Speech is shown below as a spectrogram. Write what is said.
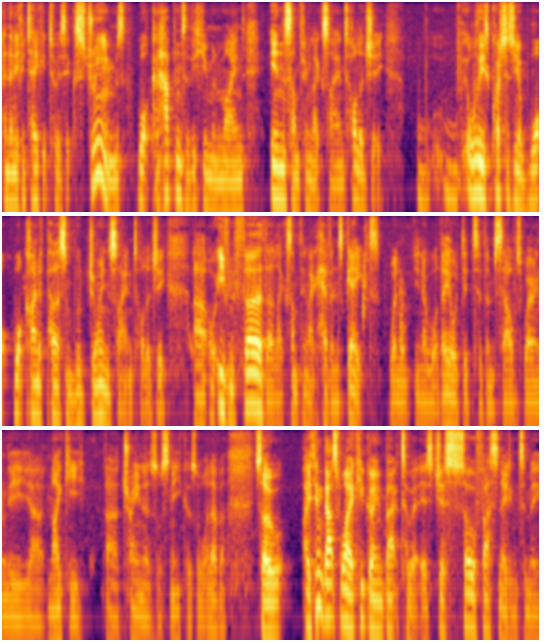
And then if you take it to its extremes, what can happen to the human mind in something like Scientology? all these questions, you know, what what kind of person would join Scientology, uh, or even further, like something like Heaven's Gate, when you know what they all did to themselves, wearing the uh, Nike uh, trainers or sneakers or whatever. So I think that's why I keep going back to it. It's just so fascinating to me,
